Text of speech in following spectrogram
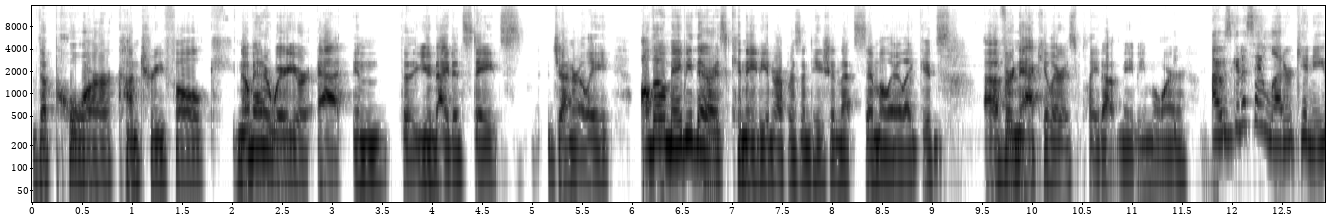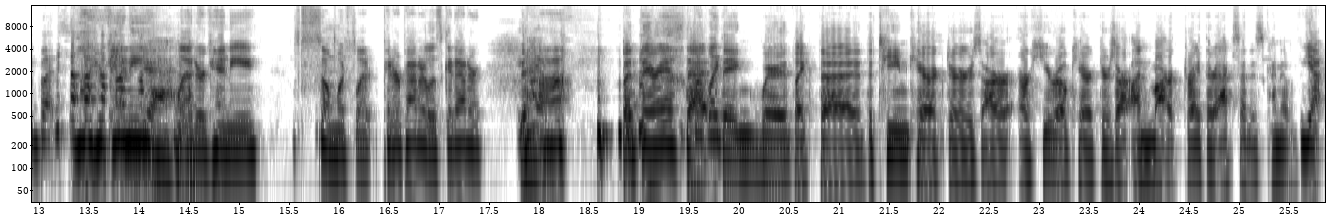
the poor country folk, no matter where you're at in the United States, generally. Although maybe there is Canadian representation that's similar, like it's uh, vernacular is played up maybe more. I was gonna say Letterkenny, but Letterkenny. Yeah. Letterkenny. So much letter. Pitter patter. Let's get at her. Uh, but there is that like- thing where like the the teen characters, our our hero characters, are unmarked, right? Their accent is kind of yeah.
